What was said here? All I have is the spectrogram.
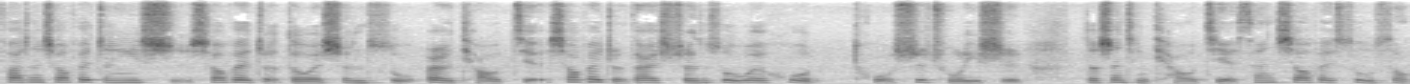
发生消费争议时，消费者得为申诉；二、调解消费者在申诉未获妥适处理时，得申请调解；三、消费诉讼。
